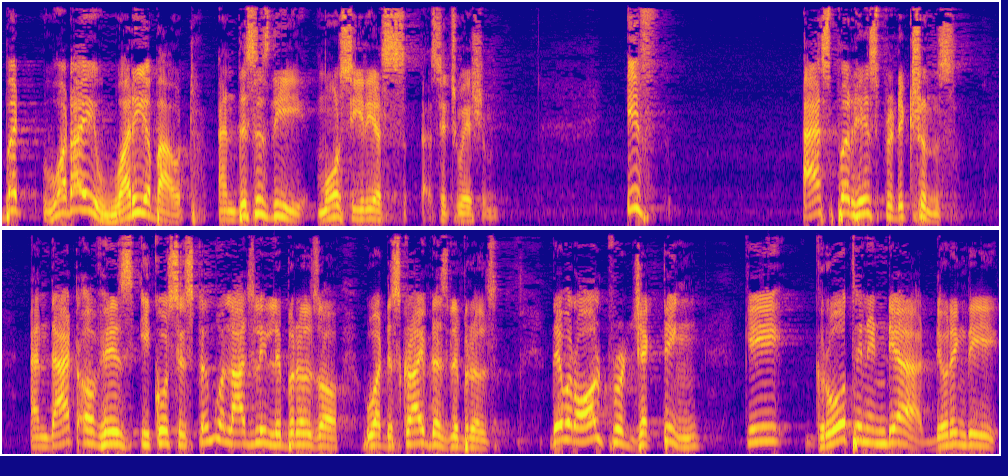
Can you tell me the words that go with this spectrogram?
But what I worry about, and this is the more serious uh, situation, if, as per his predictions, and that of his ecosystem were largely liberals or who are described as liberals, they were all projecting that growth in India during the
